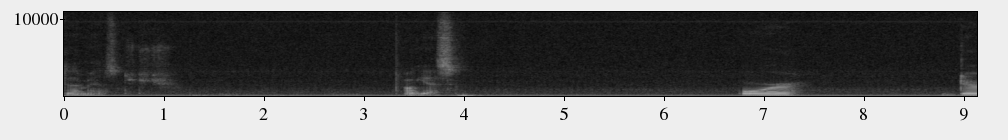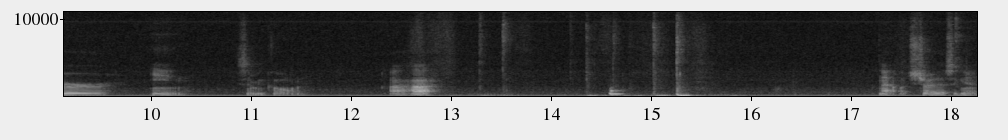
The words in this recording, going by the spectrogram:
did I miss? Oh yes. Ordering, semicolon. Aha. Now let's try this again.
